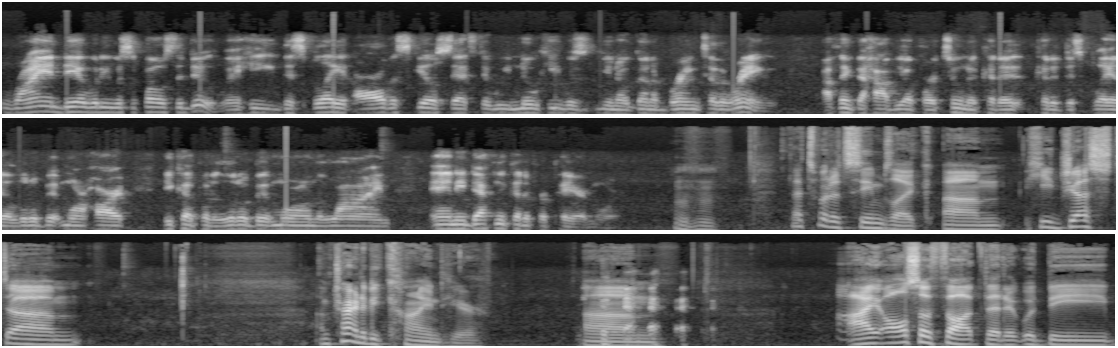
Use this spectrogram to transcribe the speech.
Ryan did what he was supposed to do, and he displayed all the skill sets that we knew he was, you know, going to bring to the ring. I think the Javier Fortuna could have could have displayed a little bit more heart. He could put a little bit more on the line, and he definitely could have prepared more. Mm-hmm. That's what it seems like. Um, he just. Um, I'm trying to be kind here. Um, I also thought that it would be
